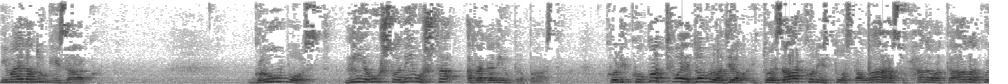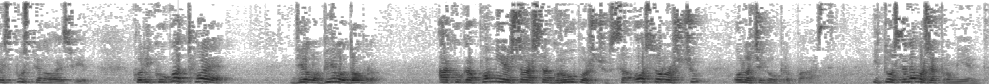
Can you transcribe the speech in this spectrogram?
Ima jedan drugi zakon. Grubost nije ušla ni u šta, a da ga nije upropastila. Koliko god tvoje dobro djelo, i to je zakonistost Allaha subhanahu wa ta'ala koji je spustio na ovaj svijet, koliko god tvoje djelo bilo dobro, ako ga pomiješaš sa grubošću, sa osorošću, ono će ga upropastiti. I to se ne može promijeniti.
